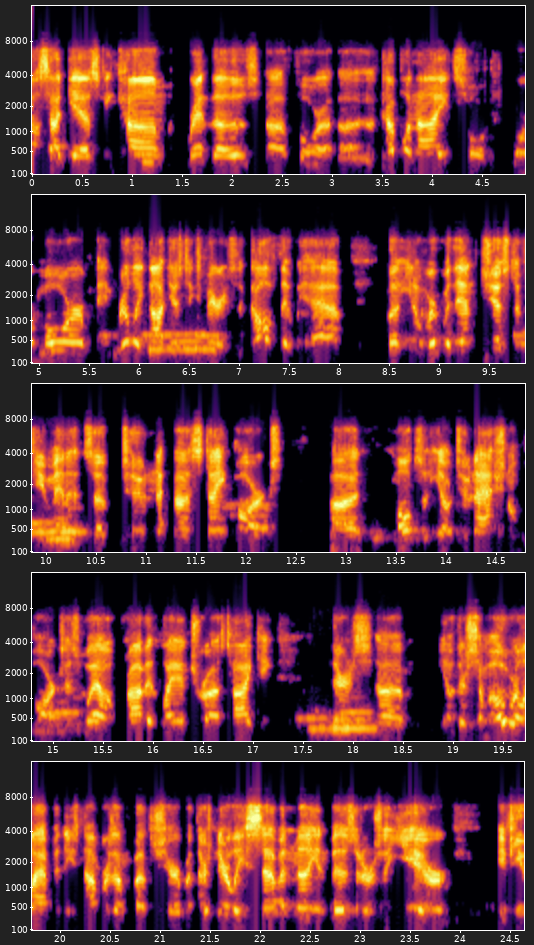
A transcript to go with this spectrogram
outside guests can come rent those uh, for a, a, couple of nights or, or more, and really not just experience the golf that we have, but you know we're within just a few minutes of two uh, state parks, uh, multi, you know, two national parks as well, private land trust, hiking. There's um, you know there's some overlap in these numbers I'm about to share, but there's nearly seven million visitors a year. If you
